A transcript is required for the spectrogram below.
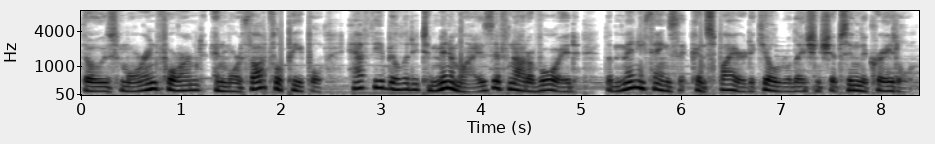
Those more informed and more thoughtful people have the ability to minimize, if not avoid, the many things that conspire to kill relationships in the cradle.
